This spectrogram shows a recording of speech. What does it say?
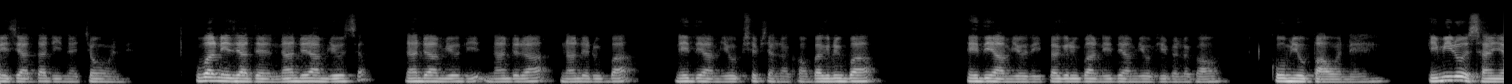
နိစ္စတတ္တိနဲ့ကျုံဝင်တယ်ဥပနိစ္စတဲ့နန္ဒရာမျိုးစနန္ဒရာမျိုးဒီနန္ဒရာနန္ဒရူပနေတရားမျိုးဖြစ်ဖြစ်၎င်းပဂရုပနေတရားမျိုးဒီပဂရုပနေတရားမျိုးဖြစ်ဖြစ်၎င်း ကိုမျိုးပါဝင်တယ်မိမိတို့ဆံရ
